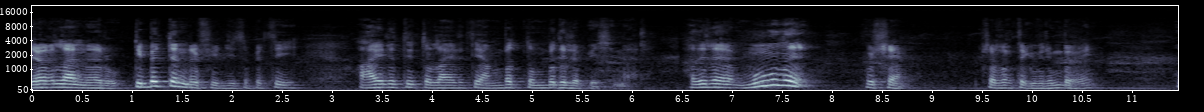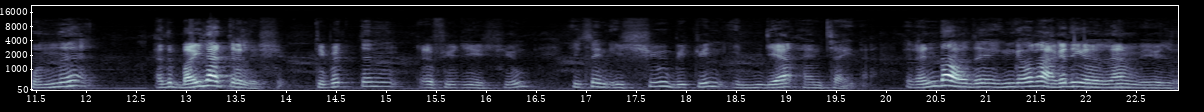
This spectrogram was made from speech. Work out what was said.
ஜவஹர்லால் நேரு டிபெத்தன் ரெஃப்யூஜிஸை பற்றி ஆயிரத்தி தொள்ளாயிரத்தி ஐம்பத்தொம்பதில் பேசினார் அதில் மூணு விஷயம் சொல்கிறதுக்கு விரும்புகிறேன் ஒன்று அது bilateral issue Tibetan refugee issue it's an issue between India and China ரெண்டாவது இங்கே வர அகதிகள் எல்லாம் we will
